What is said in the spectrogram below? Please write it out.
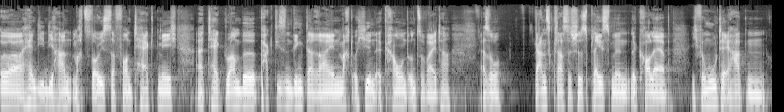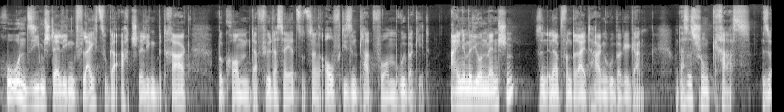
euer Handy in die Hand, macht Stories davon, taggt mich, äh, taggt Rumble, packt diesen Link da rein, macht euch hier einen Account und so weiter. Also Ganz klassisches Placement, eine Collab. Ich vermute, er hat einen hohen siebenstelligen, vielleicht sogar achtstelligen Betrag bekommen dafür, dass er jetzt sozusagen auf diesen Plattformen rübergeht. Eine Million Menschen sind innerhalb von drei Tagen rübergegangen. Und das ist schon krass. Also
